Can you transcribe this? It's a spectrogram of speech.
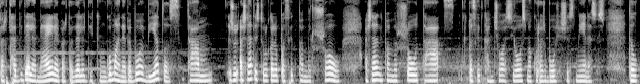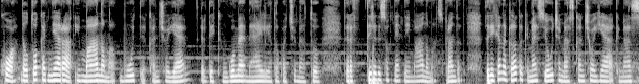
per tą didelę meilę, per tą didelį dėkingumą nebebuvo vietos tam, aš net iš tikrųjų galiu pasakyti, pamiršau, aš netgi pamiršau tą, kaip pasakyti, kančios jausmą, kur aš buvau šešis mėnesius. Dėl ko? Dėl to, kad nėra įmanoma būti kančioje ir dėkingume, meilėje tuo pačiu metu. Tai yra, tai yra tiesiog net neįmanoma, suprantat? Tai kiekvieną kartą, kai mes jaučiamės kančioje, kai mes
